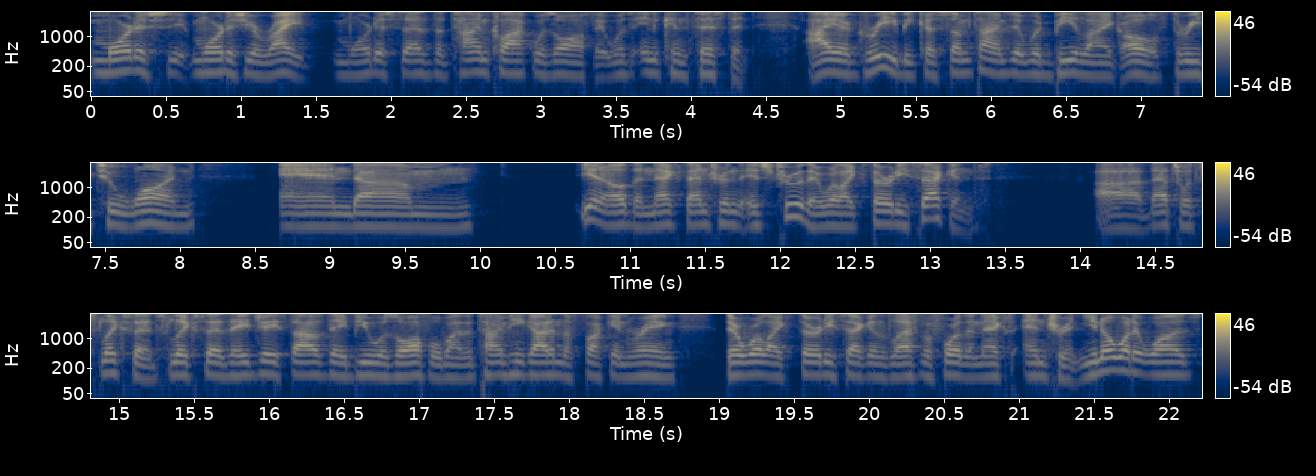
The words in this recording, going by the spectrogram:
Mortis, Mortis, you're right. Mortis says the time clock was off. It was inconsistent. I agree because sometimes it would be like, oh, three, two, one and um, you know the next entrant is true. There were like 30 seconds. Uh, that's what Slick said. Slick says AJ Styles' debut was awful. By the time he got in the fucking ring, there were like 30 seconds left before the next entrant. You know what it was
